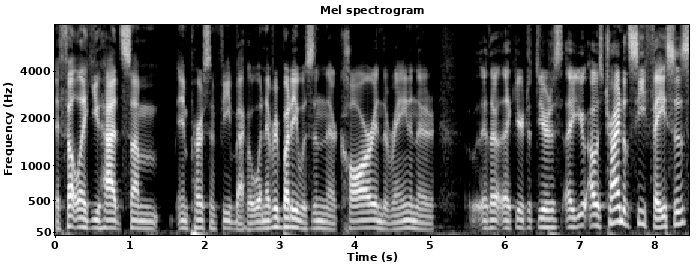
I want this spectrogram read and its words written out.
it felt like you had some in-person feedback but when everybody was in their car in the rain and they're like you're just you're just uh, you, I was trying to see faces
